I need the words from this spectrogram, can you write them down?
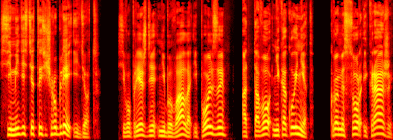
70 тысяч рублей идет. Всего прежде не бывало и пользы от того никакой нет, кроме ссор и кражи,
